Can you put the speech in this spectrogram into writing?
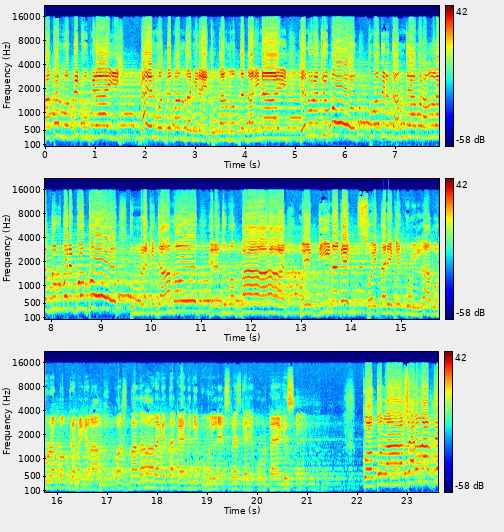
মাথার মধ্যে টুপি নাই, গায়ের মধ্যে পাঞ্জাবি নাই, তুতার মধ্যে দাড়ি নাই। কেন রে যুবক, তোমাদের দাম যে আমার আল্লাহর দরবারে কত? তোমরা কি জানো? এরে যুবক ভাই, কয়েকদিন আগে ছয় তারিখে কুমিল্লা বরুণা প্রোগ্রামে গেলাম। কসবা যাওয়ার আগে তাকায় দেখি কুমিল্লা এক্সপ্রেস গাড়ি উল্টায় গেছে। কত লাশ আর লাশ যে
